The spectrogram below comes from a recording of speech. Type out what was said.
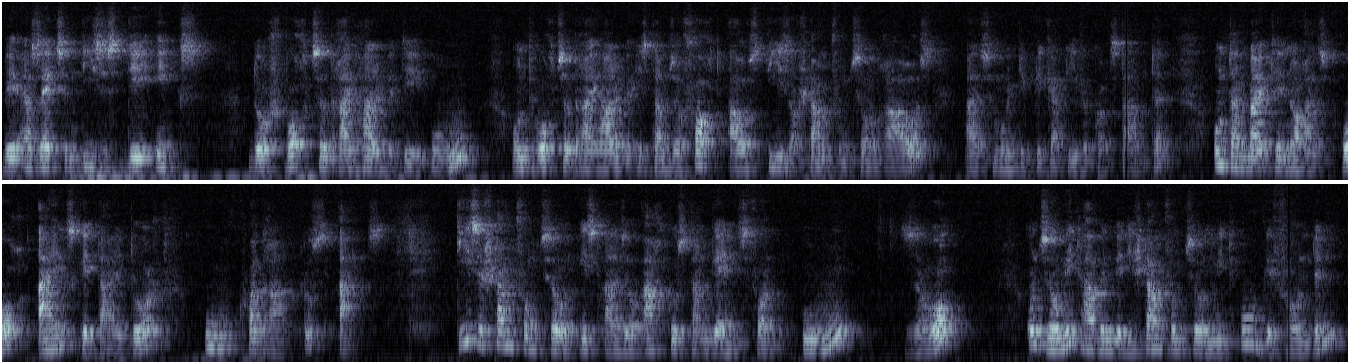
Wir ersetzen dieses dx durch Wurzel 3 halbe du und Wurzel 3 halbe ist dann sofort aus dieser Stammfunktion raus als multiplikative Konstante und dann bleibt hier noch als Bruch 1 geteilt durch u plus 1. Diese Stammfunktion ist also Arcus-Tangens von u, so, und somit haben wir die Stammfunktion mit u gefunden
